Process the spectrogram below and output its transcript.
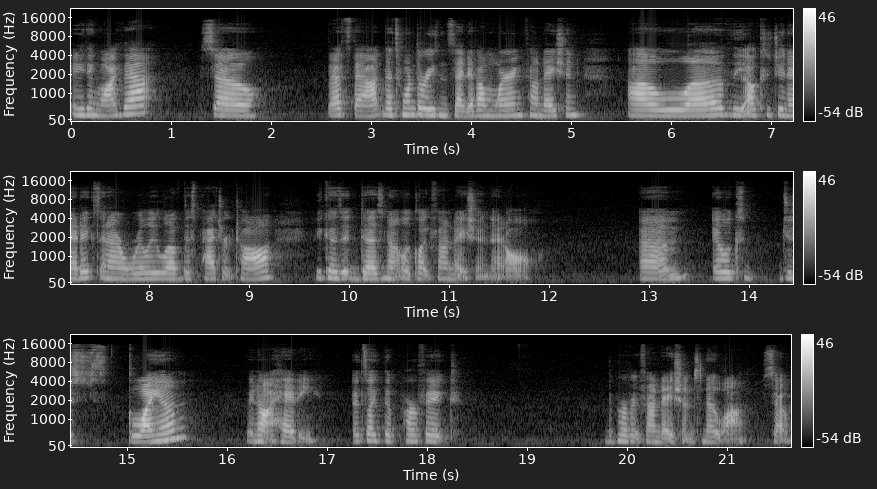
anything like that. So that's that. That's one of the reasons that if I'm wearing foundation I love the Oxygenetics and I really love this Patrick Ta because it does not look like foundation at all. Um, it looks just glam but not heavy. It's like the perfect the perfect foundations, no lie. So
